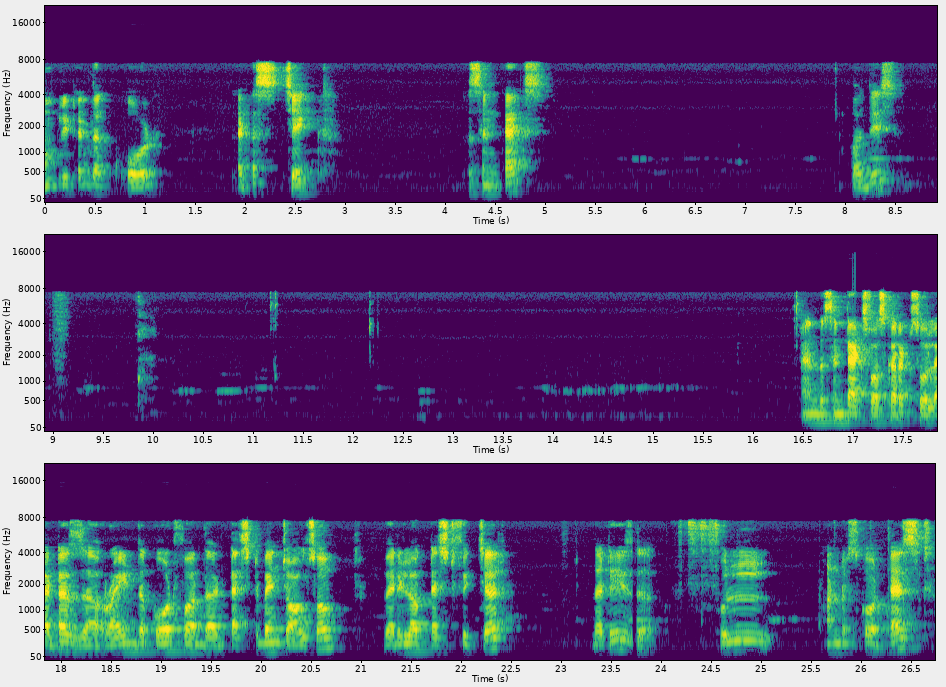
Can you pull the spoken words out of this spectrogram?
completed the code. Let us check the syntax for this? And the syntax was correct so let us uh, write the code for the test bench also. Verilog test fixture that is uh, full underscore test.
